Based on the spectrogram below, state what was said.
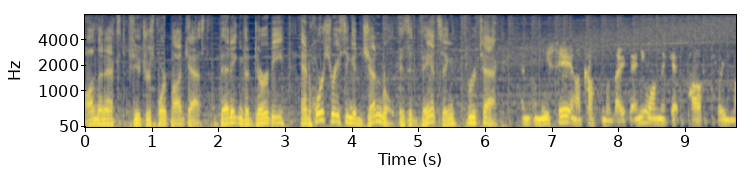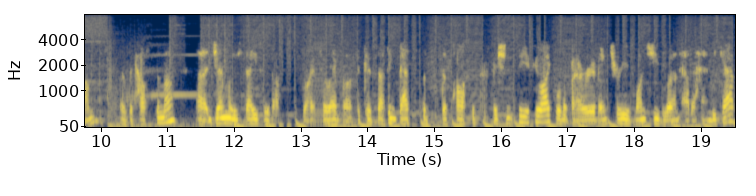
On the next Future Sport podcast, betting the Derby and horse racing in general is advancing through tech. And, and we see it in our customer base. Anyone that gets past three months as a customer uh, generally stays with us, right, forever, because I think that's the, the path of proficiency, if you like, or the barrier of entry is once you've learned how to handicap.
